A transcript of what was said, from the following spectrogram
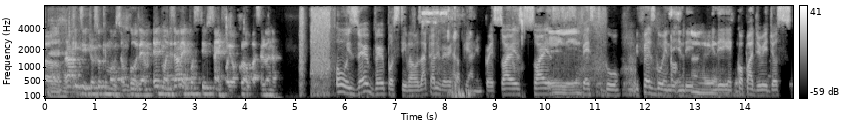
Um, Rakitic also came up with some goals. Um, Edmund, is that a positive sign for your club, Barcelona? Oh, it's very, very positive. I was actually very happy and impressed. Suarez, Suarez, first goal, the first goal in the in the ah, in the Copa del Rey just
